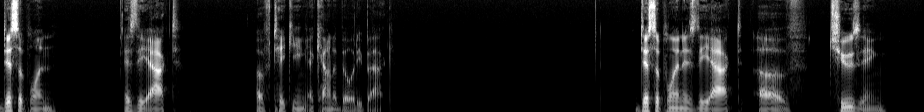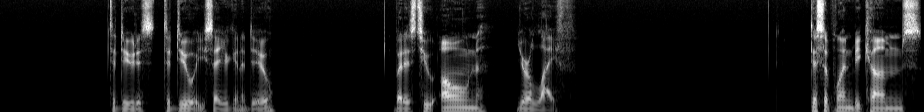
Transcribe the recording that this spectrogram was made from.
Discipline is the act of taking accountability back. Discipline is the act of choosing to do to, to do what you say you're going to do, but is to own your life discipline becomes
